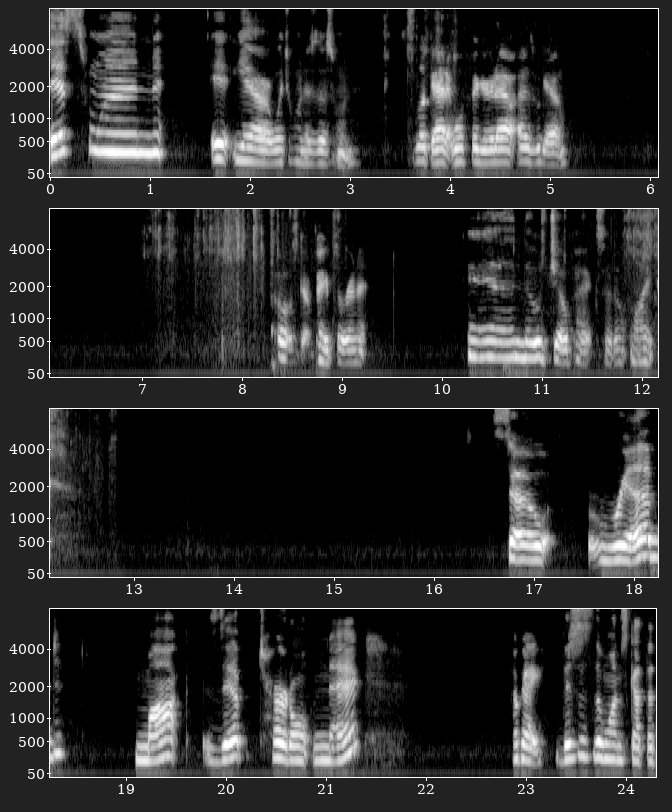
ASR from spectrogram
This one, it, yeah, which one is this one? Just look at it. We'll figure it out as we go. Oh, it's got paper in it. And those gel packs I don't like. So, ribbed mock zip turtleneck. Okay, this is the one that's got the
